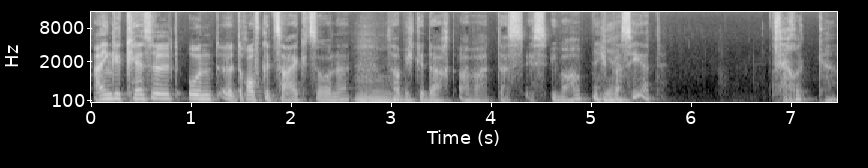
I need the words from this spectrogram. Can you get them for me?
eingekesselt und äh, drauf gezeigt. So, ne? Mhm. Das habe ich gedacht. Aber das ist überhaupt nicht ja. passiert. Verrückt, gell?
